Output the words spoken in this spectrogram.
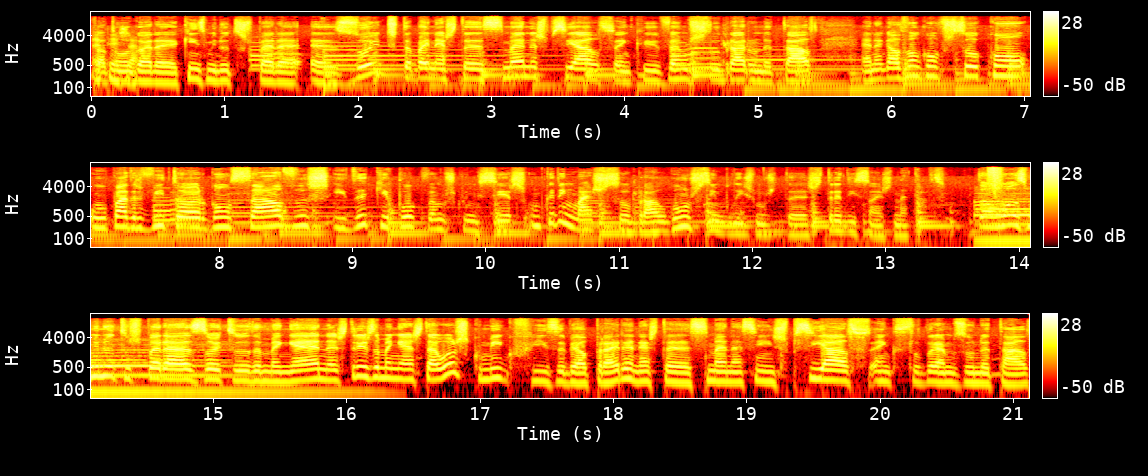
Faltam já. agora 15 minutos para as 8. Também nesta semana especial em que vamos celebrar o Natal, Ana Galvão conversou com o Padre Vítor Gonçalves e daqui a pouco vamos conhecer um bocadinho mais sobre alguns simbolismos das tradições de Natal. São 11 minutos para as 8 da manhã. Nas 3 da manhã está hoje comigo Isabel Pereira, nesta semana assim especial em que celebramos o Natal.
